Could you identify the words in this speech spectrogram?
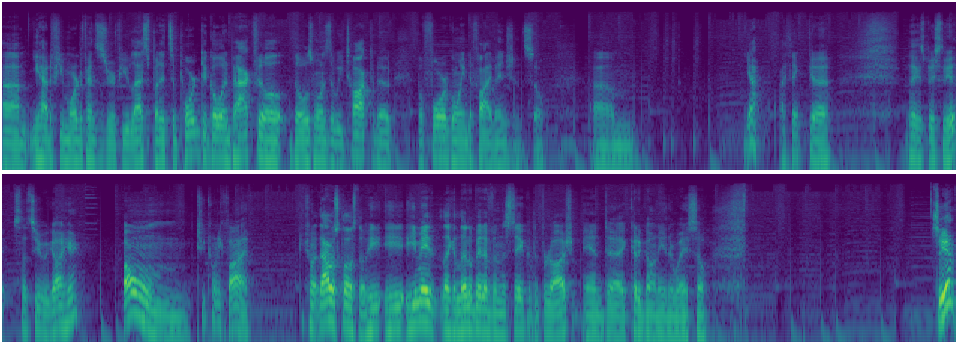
um, you had a few more defenses or a few less, but it's important to go and backfill those ones that we talked about before going to five engines. So, um, yeah, I think uh, I think that's basically it. So let's see what we got here. Boom, 225. That was close though. He he he made like a little bit of a mistake with the barrage, and uh, it could have gone either way. So, so yeah,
